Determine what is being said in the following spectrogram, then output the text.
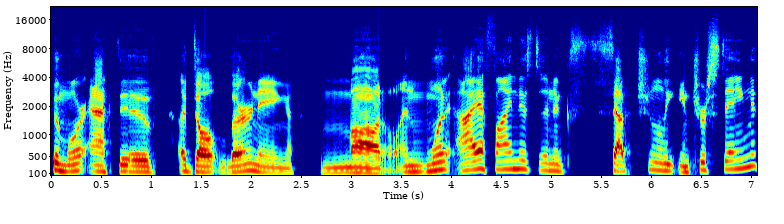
the more active adult learning model. And what I find this an exceptionally interesting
